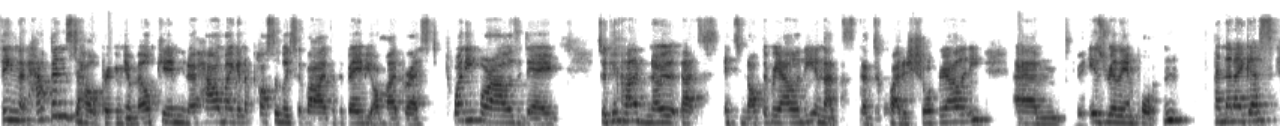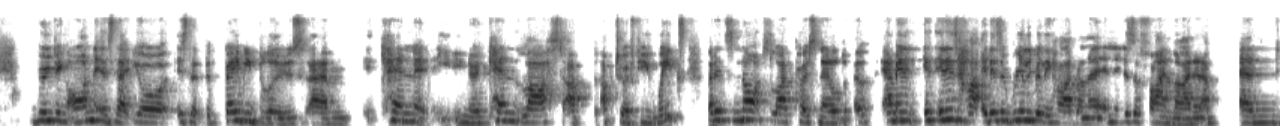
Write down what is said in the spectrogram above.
thing that happens to help bring your milk in. You know, how am I going to possibly survive with a baby on my breast 24 hours a day? So to kind of know that that's it's not the reality and that's that's quite a short reality um, is really important and then I guess moving on is that your is that the baby blues um, can you know can last up up to a few weeks, but it's not like postnatal. I mean, it, it is hard. It is a really really hard one, and it is a fine line. And and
